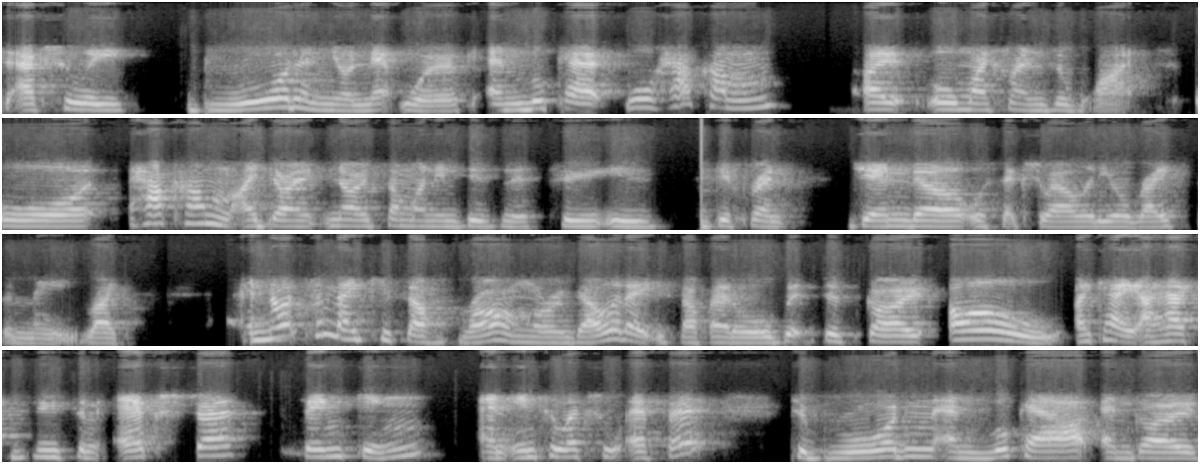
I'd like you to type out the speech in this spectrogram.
to actually broaden your network and look at, well, how come I, all my friends are white? Or how come I don't know someone in business who is different gender or sexuality or race than me? Like, and not to make yourself wrong or invalidate yourself at all, but just go, oh, okay, I have to do some extra thinking and intellectual effort to broaden and look out and go,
